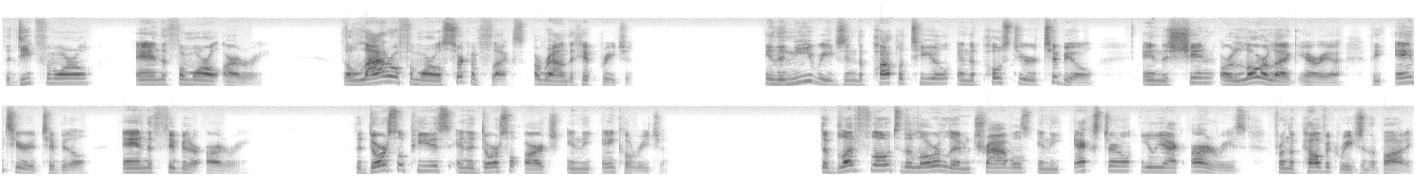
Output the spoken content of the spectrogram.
the deep femoral, and the femoral artery. The lateral femoral circumflex around the hip region. In the knee region, the popliteal and the posterior tibial, and in the shin or lower leg area, the anterior tibial and the fibular artery. The dorsal pedis and the dorsal arch in the ankle region. The blood flow to the lower limb travels in the external iliac arteries from the pelvic region of the body.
